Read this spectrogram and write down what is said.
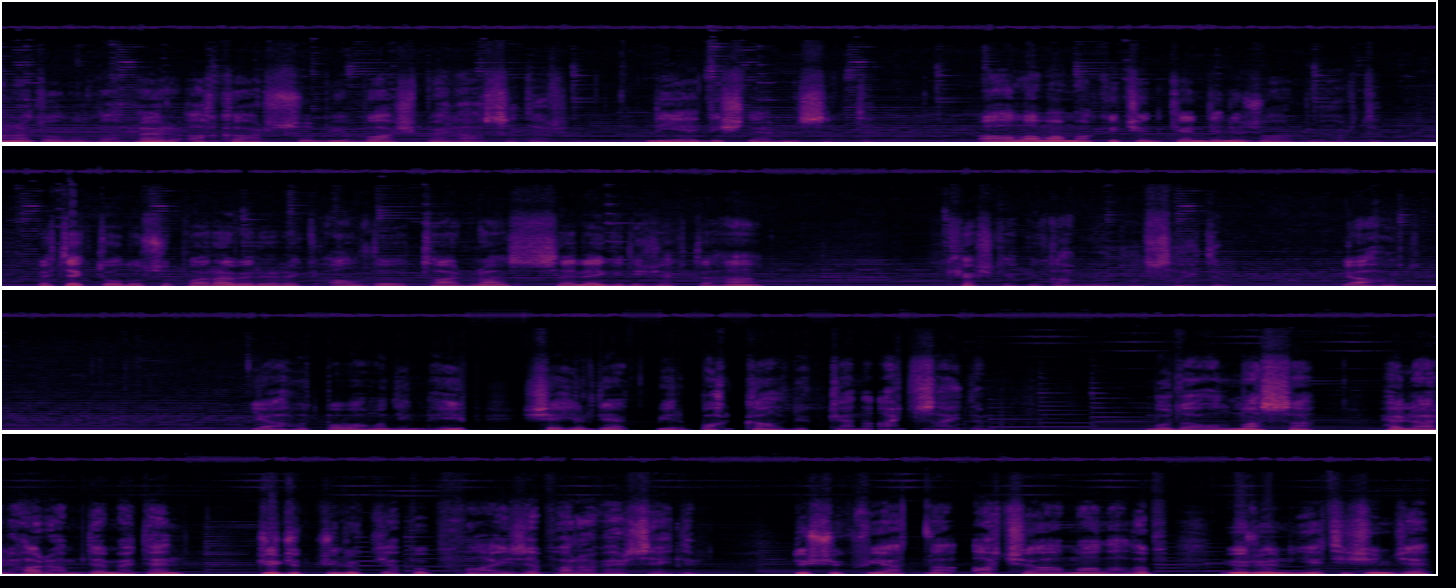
Anadolu'da her akarsu bir baş belasıdır diye dişlerini sıktı. Ağlamamak için kendini zorluyordu. Etek dolusu para vererek aldığı tarla sele gidecekti ha. Keşke bir kamyon alsaydım. Yahut yahut babamı dinleyip şehirde bir bakkal dükkanı açsaydım. Bu da olmazsa helal haram demeden cücükçülük yapıp faize para verseydim. Düşük fiyatla açığa mal alıp ürün yetişince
